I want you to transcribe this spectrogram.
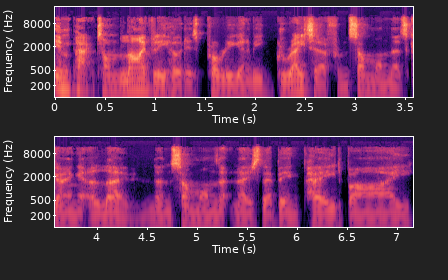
impact on livelihood is probably going to be greater from someone that's going it alone than someone that knows they're being paid by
